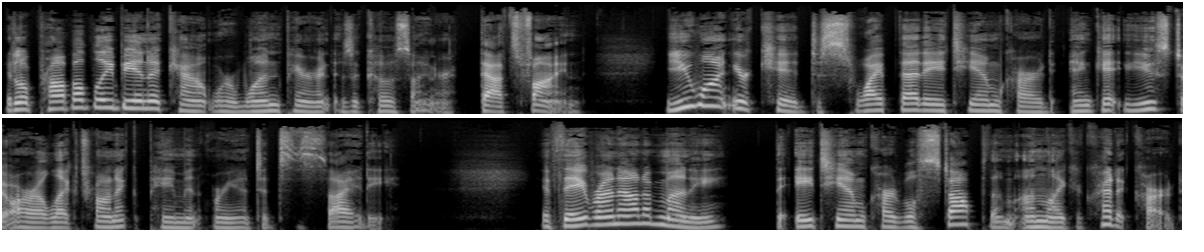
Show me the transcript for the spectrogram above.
It'll probably be an account where one parent is a cosigner. That's fine. You want your kid to swipe that ATM card and get used to our electronic payment oriented society. If they run out of money, the ATM card will stop them, unlike a credit card.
